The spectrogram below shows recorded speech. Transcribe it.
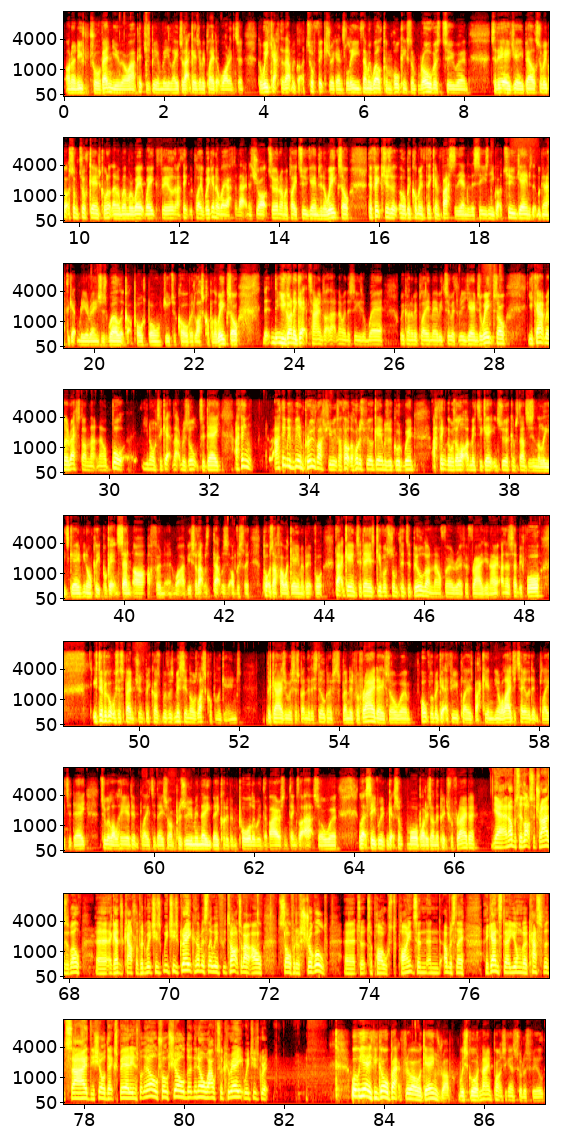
on a neutral venue. or our pitch is being relayed, so that game's going to be played at Warrington. The week after that, we've got a tough fixture against Leeds. Then we welcome Hull Kingston Rovers to um, to the AJ Bell. So we've got some tough games coming up. Then when we're away at Wakefield, and I think we play Wigan away after that in a short turn, and we play two games in a week. So the fixtures will be coming thick and fast to the end of the season. You've got two games that we're going to have to get rearranged as well. That got postponed due to COVID last couple of weeks. So you're going to get times like that now in the season where we're going to be playing maybe two or three games a week. So you can't really rest on that now. But you know, to get that result today, I think I think we've been improved last few weeks. I thought the Huddersfield game was a good win. I think there was a lot of mitigating circumstances in the Leeds game. You know, people getting sent off and, and what have you. So that was that was obviously put us off our game a bit. But that game today has given us something to build on now for uh, for Friday night. As I said before, it's difficult with suspensions because we was missing those last couple of games the guys who were suspended are still going to be suspended for Friday. So um, hopefully we get a few players back in. You know, Elijah Taylor didn't play today. Tuilal didn't play today. So I'm presuming they, they could have been poorly with the virus and things like that. So uh, let's see if we can get some more bodies on the pitch for Friday. Yeah, and obviously lots of tries as well uh, against Castleford, which is which is great because obviously we've talked about how Salford have struggled uh, to, to post points, and, and obviously against a younger Castleford side, they showed the experience, but they also showed that they know how to create, which is great. Well, yeah, if you go back through our games, Rob, we scored nine points against Huddersfield.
